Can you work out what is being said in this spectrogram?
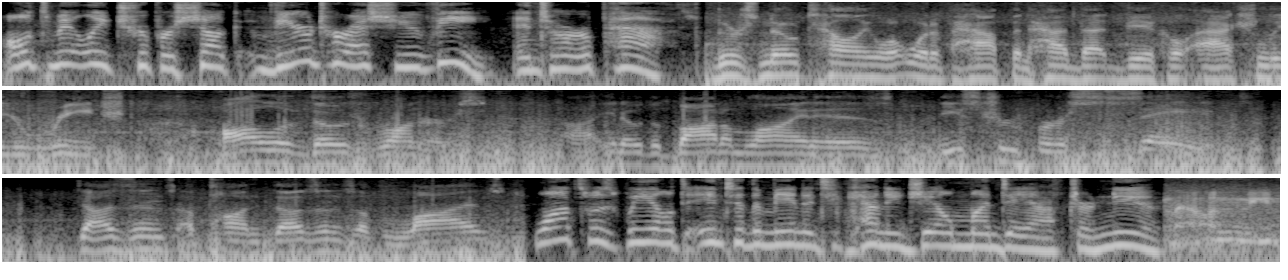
Ultimately, Trooper Schuck veered her SUV into her path. There's no telling what would have happened had that vehicle actually reached all of those runners. Uh, you know, the bottom line is these troopers saved dozens upon dozens of lives. Watts was wheeled into the Manatee County Jail Monday afternoon. I need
